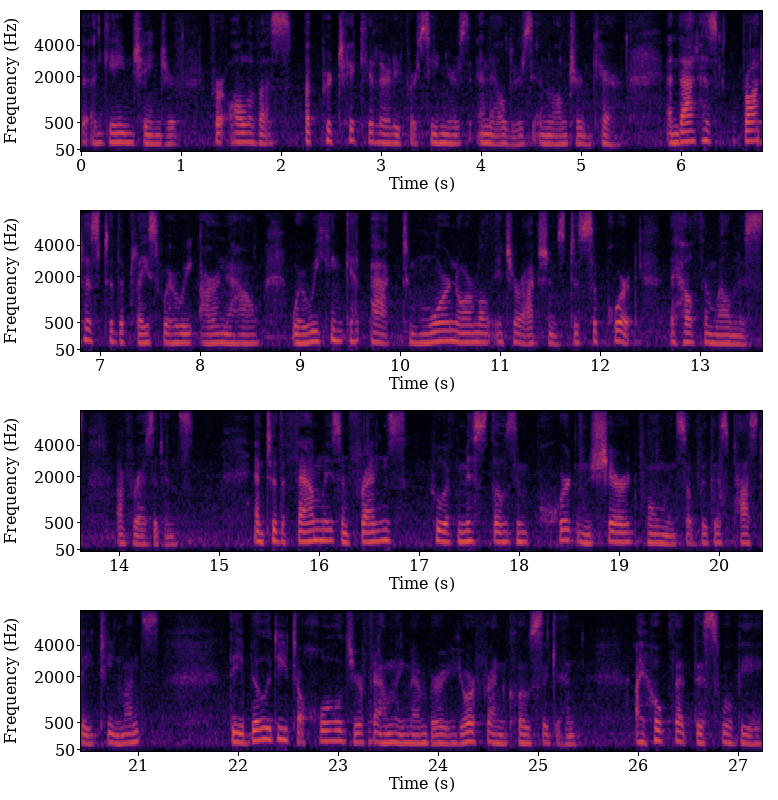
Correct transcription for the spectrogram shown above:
a game changer for all of us, but particularly for seniors and elders in long-term care. And that has brought us to the place where we are now, where we can get back to more normal interactions to support the health and wellness of residents. And to the families and friends who have missed those important shared moments over this past 18 months, the ability to hold your family member, your friend close again. I hope that this will be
